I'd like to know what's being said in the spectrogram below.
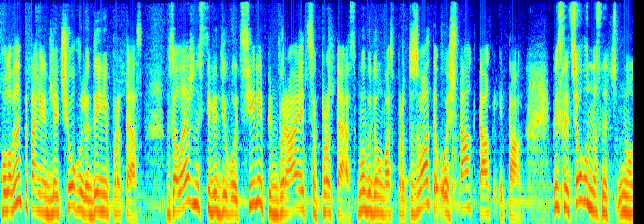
Головне питання для чого людині протез. В залежності від його цілі підбирається протез. Ми будемо вас протезувати ось так, так і так. Після цього назнач... ну,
